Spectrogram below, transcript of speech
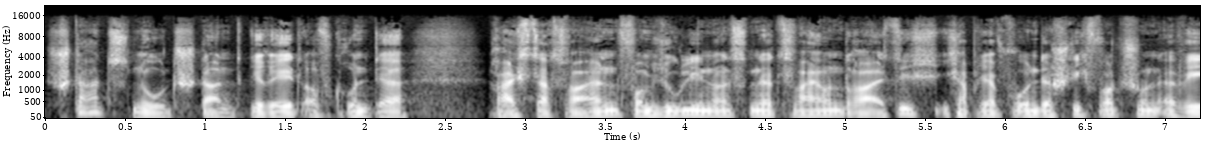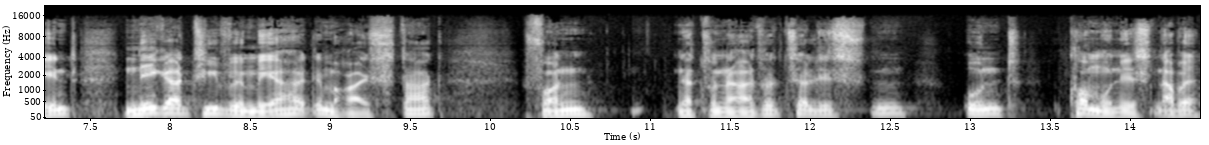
Staatsnotstand gerät aufgrund der Reichstagswahlen vom Juli 1932. Ich habe ja vorhin das Stichwort schon erwähnt. Negative Mehrheit im Reichstag von Nationalsozialisten und Kommunisten. Aber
